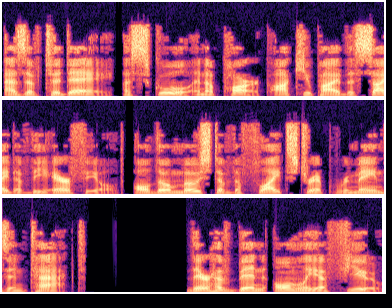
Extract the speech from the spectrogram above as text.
As of today, a school and a park occupy the site of the airfield, although most of the flight strip remains intact. There have been only a few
